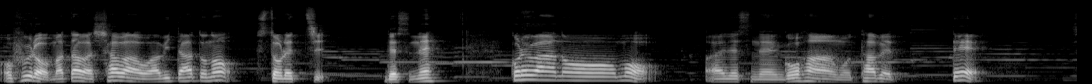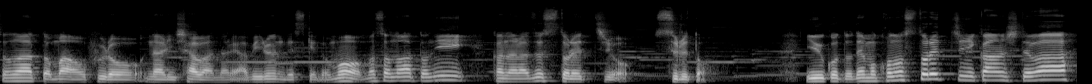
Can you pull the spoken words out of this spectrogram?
お風呂またはシャワーを浴びた後のストレッチですねこれはあのー、もうあれですねご飯を食べてその後まあお風呂なりシャワーなり浴びるんですけども、まあ、その後に必ずストレッチをすると。いうことでもこのストレッチに関しては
